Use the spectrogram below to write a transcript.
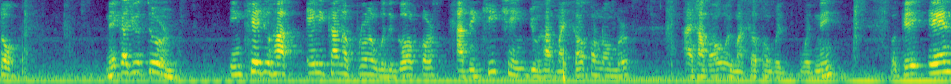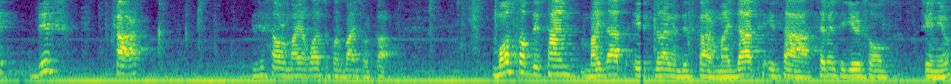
so make a u-turn in case you have any kind of problem with the golf course at the keychain you have my cell phone number I have always my cell phone with, with me. Okay, and this car, this is our Mayahual Supervisor car. Most of the time, my dad is driving this car. My dad is a 70 years old senior.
